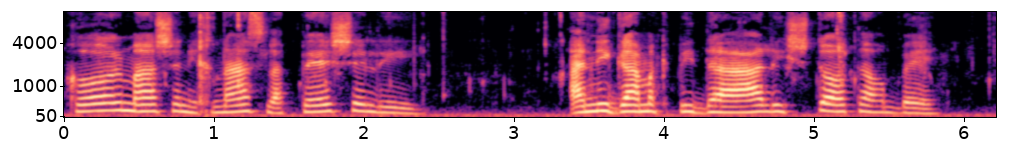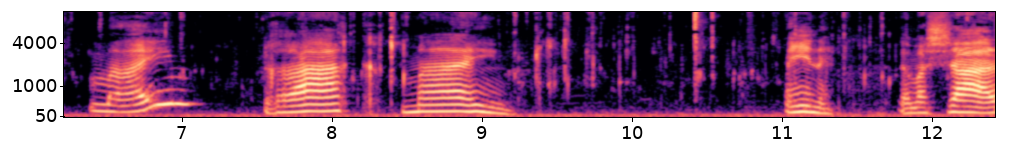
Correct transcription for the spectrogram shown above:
כל מה שנכנס לפה שלי. אני גם מקפידה לשתות הרבה. מים? רק מים. הנה, למשל,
